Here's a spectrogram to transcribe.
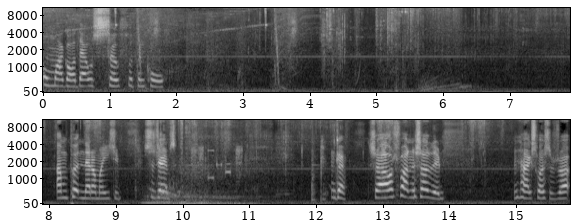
Oh my god, that was so flipping cool. I'm putting that on my YouTube. So James. Okay, so I was fighting this other dude And high explosives, right?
